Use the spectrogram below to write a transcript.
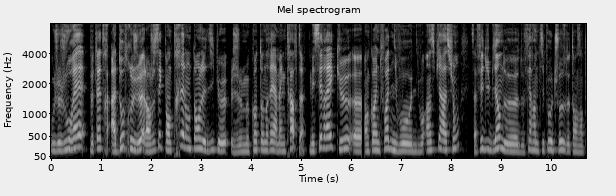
où je jouerai peut-être à d'autres jeux. Alors je sais que pendant très longtemps, j'ai dit que je me cantonnerais à Minecraft, mais c'est vrai que, euh, encore une fois, niveau, niveau inspiration, ça fait du bien de, faire un petit peu autre chose de temps en temps.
